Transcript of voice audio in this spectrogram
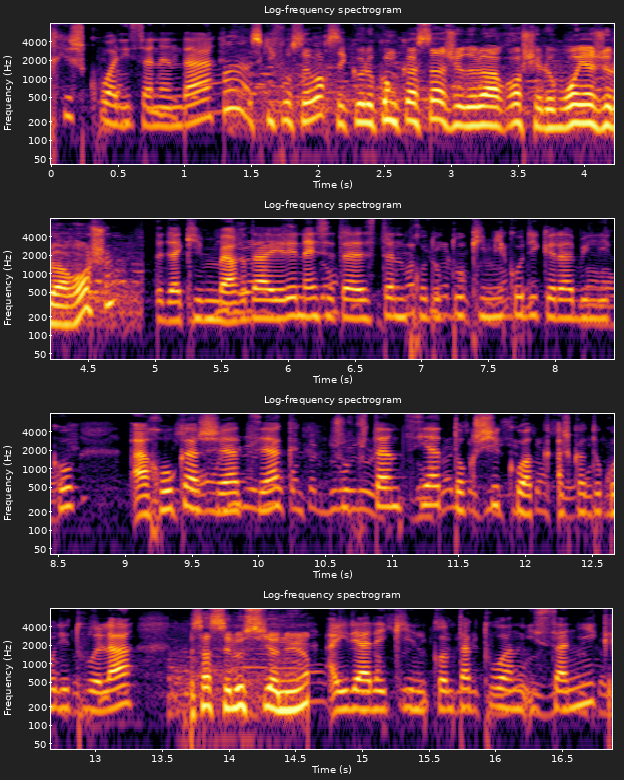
arriskoa izanen da. Ce qu'il faut savoir, c'est que le concassage de la roche et le broyage de la roche, Jakin behar da ere naiz eta ez den produktu kimikodik erabiliko, ahoka sehatzeak substantzia toksikoak askatuko dituela. Ça le cyanure. Airearekin kontaktuan izanik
